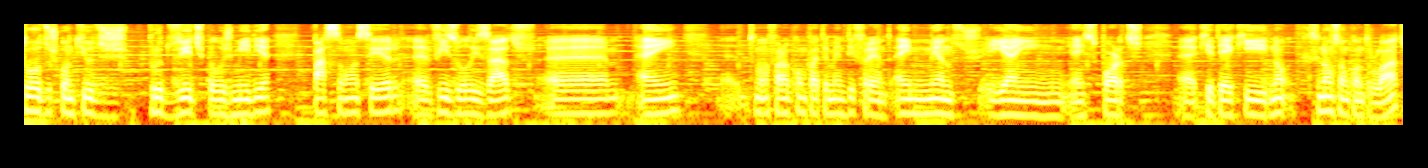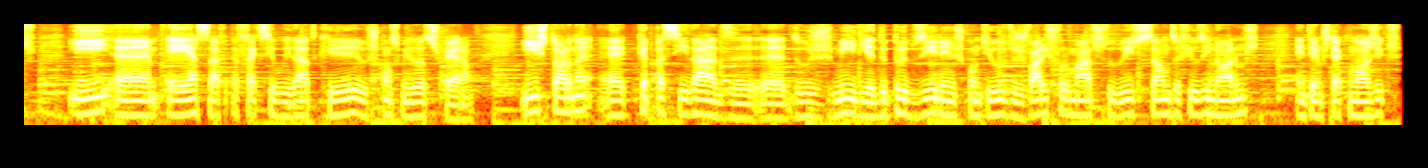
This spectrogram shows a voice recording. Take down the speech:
todos os conteúdos produzidos pelos mídia passam a ser uh, visualizados uh, em eh, de uma forma completamente diferente, em momentos e em, em suportes uh, que até aqui não, que não são controlados e uh, é essa a flexibilidade que os consumidores esperam. E isto torna a capacidade uh, dos mídia de produzirem os conteúdos, os vários formatos, tudo isto são desafios enormes em termos tecnológicos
